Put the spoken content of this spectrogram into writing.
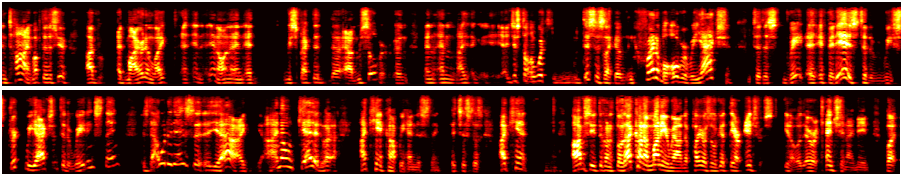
in time up to this year I've admired and liked and, and you know and, and, and respected uh, Adam Silver. And and and I I just don't know what this is like an incredible overreaction to this rate. If it is to the restrict reaction to the ratings thing is that what it is? Uh, yeah I I don't get it. I, I can't comprehend this thing. It just does I can't obviously if they're going to throw that kind of money around the players will get their interest you know their attention I mean. But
